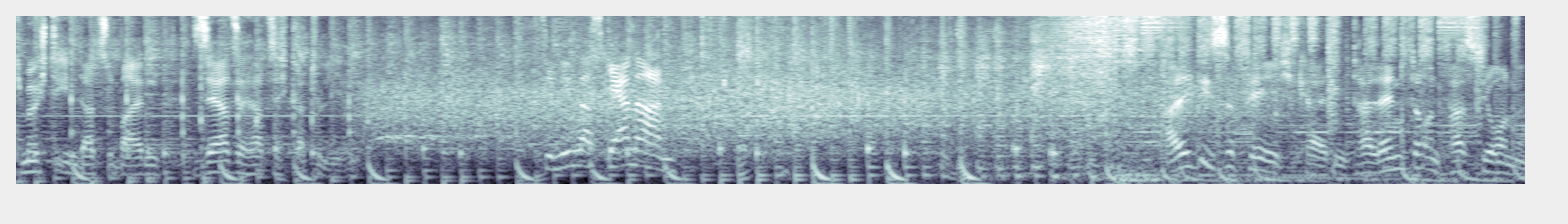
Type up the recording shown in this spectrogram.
Ich möchte Ihnen dazu beiden sehr, sehr herzlich gratulieren. Wir nehmen das gerne an. All diese Fähigkeiten, Talente und Passionen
